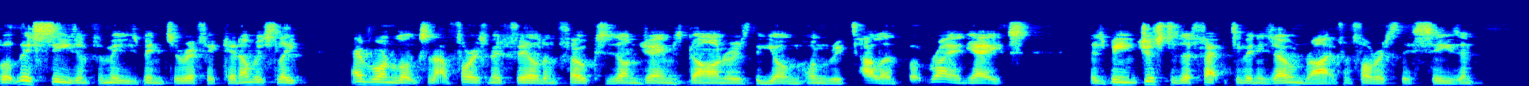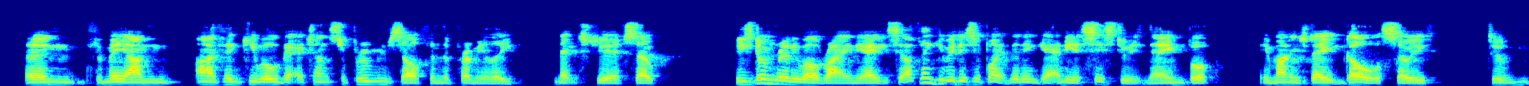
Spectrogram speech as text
but this season for me he's been terrific. And obviously, everyone looks at that Forest midfield and focuses on James Garner as the young, hungry talent, but Ryan Yates has been just as effective in his own right for Forest this season. And for me, I'm I think he will get a chance to prove himself in the Premier League next year. So he's done really well, Ryan Yates. I think he'd be disappointed they didn't get any assists to his name, but he managed eight goals, so he to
